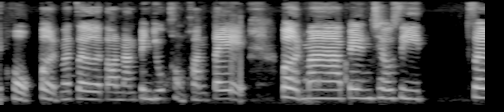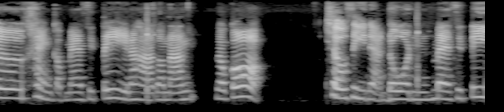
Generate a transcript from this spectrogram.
2016 เปิดมาเจอตอนนั้นเป็นยุคของคอนเต้เปิดมาเป็นเชลซี เจอแข่งกับแมนซิตี้นะคะ ตอนนั้นแล้วก็เชลซีเนี่ยโดนแมนซิตี้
